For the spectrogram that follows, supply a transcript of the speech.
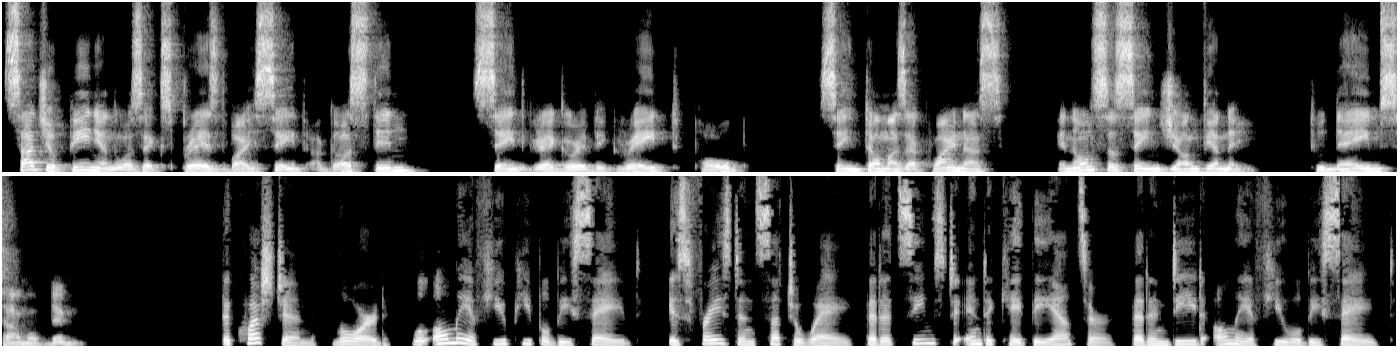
Such opinion was expressed by Saint Augustine, Saint Gregory the Great, Pope, Saint Thomas Aquinas, and also Saint John Vianney, to name some of them. The question, Lord, will only a few people be saved, is phrased in such a way that it seems to indicate the answer that indeed only a few will be saved.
